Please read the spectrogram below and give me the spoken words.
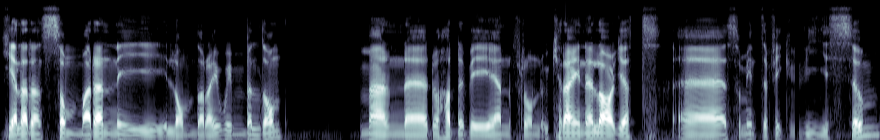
hela den sommaren i London och i Wimbledon. Men eh, då hade vi en från Ukraina i laget som inte fick visum.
